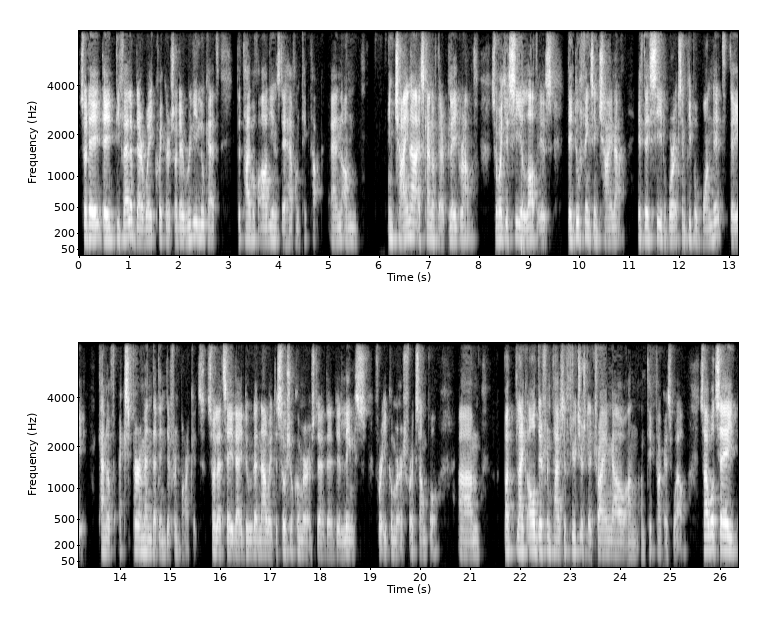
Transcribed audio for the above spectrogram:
So they, they develop their way quicker. So they really look at the type of audience they have on TikTok. And on in China, it's kind of their playground. So what you see a lot is they do things in China. If they see it works and people want it, they kind of experiment that in different markets. So let's say they do that now with the social commerce, the, the, the links for e-commerce, for example. Um, but like all different types of futures they're trying now on, on TikTok as well. So I would say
